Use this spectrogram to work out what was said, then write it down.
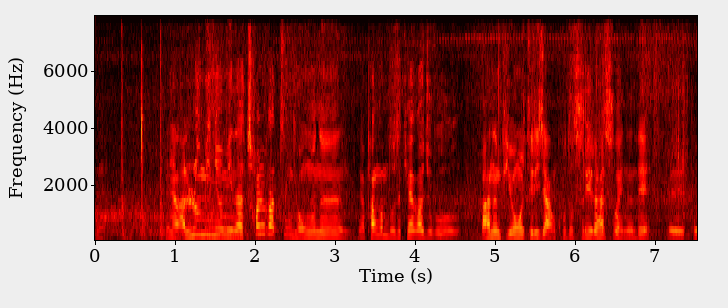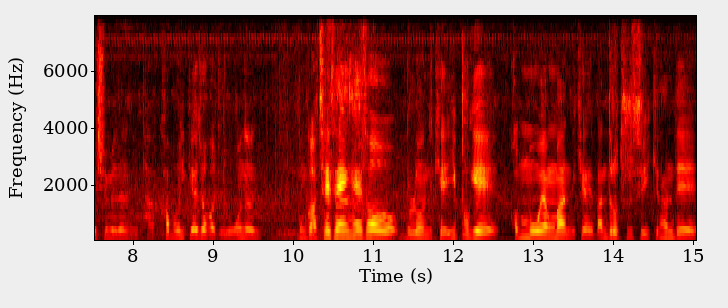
네. 그냥 알루미늄이나 철 같은 경우는 그냥 판금 도색해가지고 많은 비용을 들이지 않고도 수리를 할 수가 있는데 여기 보시면은 다 카본이 깨져가지고 요거는 뭔가 재생해서 물론 이렇게 이쁘게 겉모양만 이렇게 만들어 둘 수 있긴 한데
